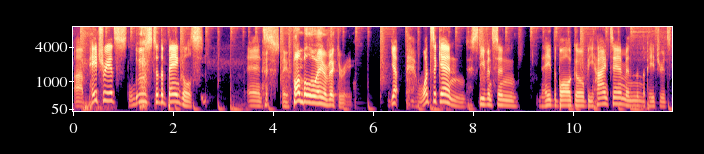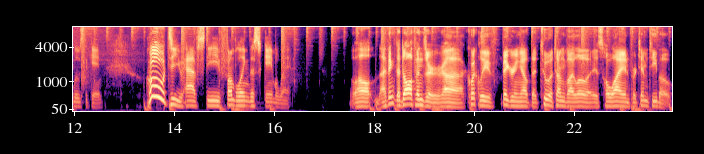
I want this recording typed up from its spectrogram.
Uh, Patriots lose to the Bengals, and They fumble away a victory. Yep. Once again, Stevenson made the ball go behind him, and then the Patriots lose the game. Who do you have, Steve, fumbling this game away? Well, I think the Dolphins are uh, quickly figuring out that Tua Tungvailoa is Hawaiian for Tim Tebow.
